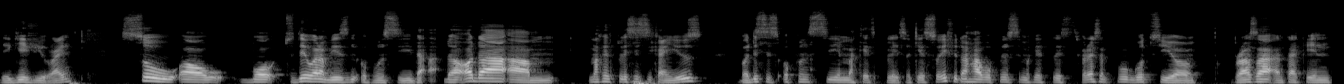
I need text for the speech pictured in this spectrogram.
they give you, right? So, uh, but today when I'm using OpenSea, there, there are other um marketplaces you can use, but this is OpenSea Marketplace. Okay, so if you don't have OpenSea Marketplace, for example. Go to your browser and type in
